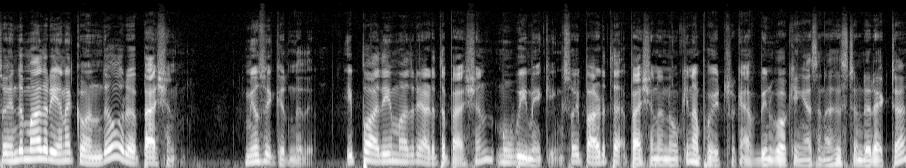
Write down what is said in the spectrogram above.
so இந்த மாதிரி எனக்கு வந்து ஒரு பேஷன் மியூசிக் இருந்தது. இப்போ அதே மாதிரி அடுத்த பேஷன் மூவி மேக்கிங் ஸோ இப்போ அடுத்த பேஷனை நோக்கி நான் போயிட்டுருக்கேன். I've been working as an assistant director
